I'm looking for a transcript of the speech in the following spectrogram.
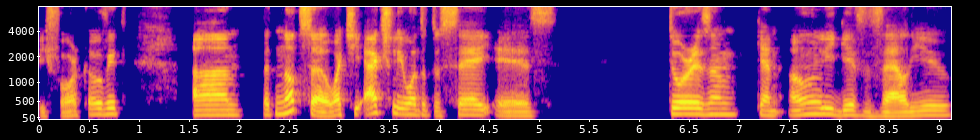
before COVID. Um, but not so. What she actually wanted to say is tourism can only give value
